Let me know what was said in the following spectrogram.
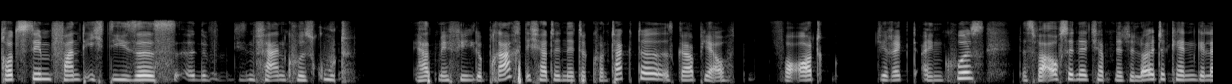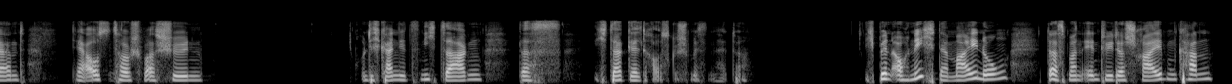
Trotzdem fand ich dieses, äh, diesen Fernkurs gut. Er hat mir viel gebracht. Ich hatte nette Kontakte. Es gab ja auch vor Ort direkt einen Kurs. Das war auch sehr nett. Ich habe nette Leute kennengelernt. Der Austausch war schön. Und ich kann jetzt nicht sagen, dass ich da Geld rausgeschmissen hätte. Ich bin auch nicht der Meinung, dass man entweder schreiben kann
